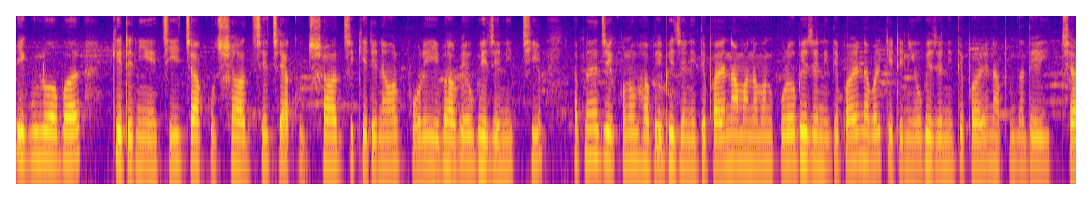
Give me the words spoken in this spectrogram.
এগুলো আবার কেটে নিয়েছি। চাকুর সাহায্যে চাকুর সাহায্যে কেটে নেওয়ার পরে এভাবেও ভেজে নিচ্ছি। আপনারা যে কোনোভাবেই ভেজে নিতে পারেন, নামান নামান করেও ভেজে নিতে পারেন, আবার কেটে নিয়েও ভেজে নিতে পারেন। আপনাদের ইচ্ছা,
